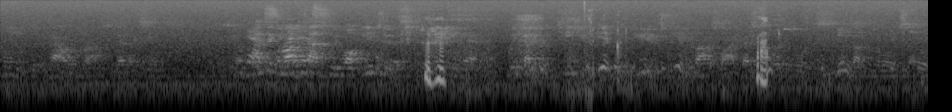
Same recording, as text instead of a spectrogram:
clean to the power of Christ. Does that make sense? You know, I Yes, think a lot of I times we walk into it thinking that we've got to continue to use to be Christ-like. That's not what the Lord is, that's not what the Lord is saying.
